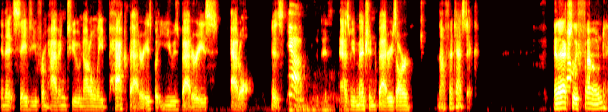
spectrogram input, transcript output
and then it saves you from having to not only pack batteries but use batteries at all. Is Yeah. as we mentioned, batteries are not fantastic. And I actually found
